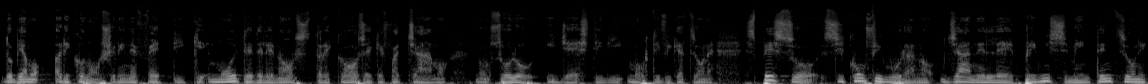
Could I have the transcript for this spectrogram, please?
Dobbiamo riconoscere in effetti che molte delle nostre cose che facciamo, non solo i gesti di mortificazione, spesso si configurano già nelle primissime intenzioni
